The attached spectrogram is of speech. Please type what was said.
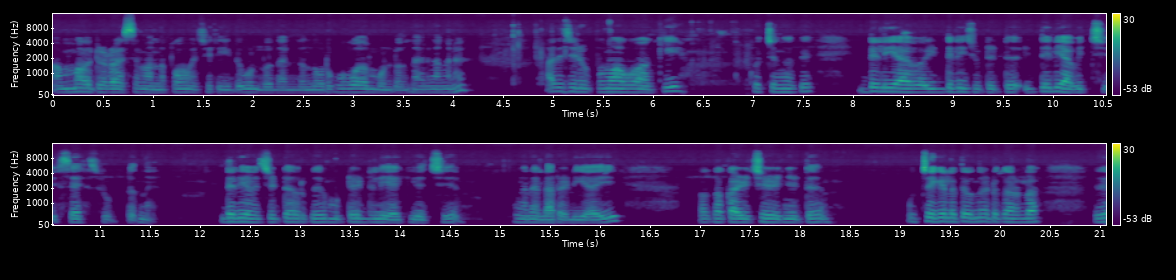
അമ്മ ഒരു പ്രാവശ്യം വന്നപ്പോൾ ഇച്ചിരി ഇത് കൊണ്ടുവന്നായിരുന്നു. നുറുക്ക് ഗോതമ്പ് കൊണ്ടുവന്നായിരുന്നു. അങ്ങനെ അത് ഇച്ചിരി ഉപ്പുമാവുമാക്കി കൊച്ചുങ്ങൾക്ക് ഇഡ്ഡലി ഇഡ്ഡലി ചുട്ടിട്ട് ഇഡ്ഡലി അവിച്ച് സേ ചുട്ടുന്നേ. ഇഡ്ഡലി അവിച്ചിട്ട് അവർക്ക് മുട്ട ഇഡ്ഡലി ആക്കി വെച്ച്. അങ്ങനെ എല്ലാം റെഡിയായി. ഒക്കെ കഴിച്ചു കഴിഞ്ഞിട്ട് ഉച്ചക്കലത്തെ ഒന്നും എടുക്കാനുള്ള ഇത്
